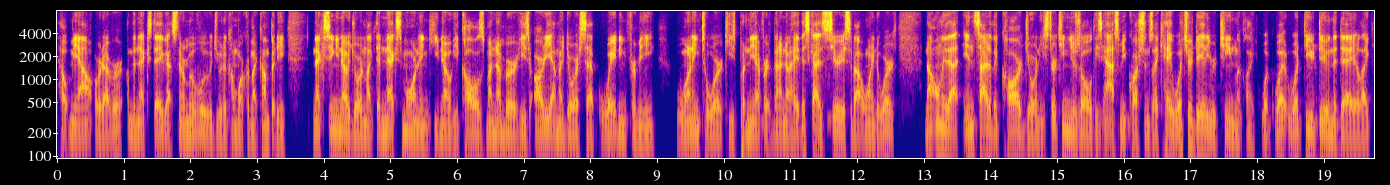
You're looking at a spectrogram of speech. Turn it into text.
help me out or whatever? On the next day, got snow removal. Would you want to come work with my company? Next thing you know, Jordan, like the next morning, you know, he calls my number. He's already at my doorstep waiting for me, wanting to work. He's putting the effort. Then I know, hey, this guy's serious about wanting to work. Not only that, inside of the car, Jordan, he's 13 years old. He's asking me questions like, "Hey, what's your daily routine look like? What what what do you do in the day? Like,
